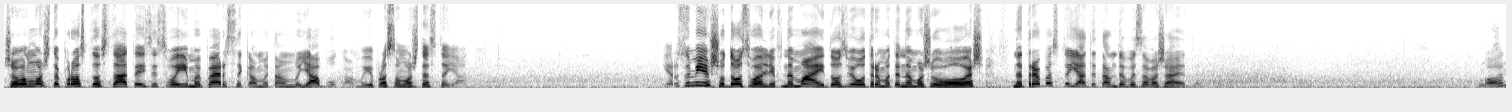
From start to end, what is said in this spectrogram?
Що ви можете просто встати зі своїми персиками, там, яблуками і просто можете стояти? Я розумію, що дозволів немає і дозвіл отримати неможливо, але ж не треба стояти там, де ви заважаєте. От.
